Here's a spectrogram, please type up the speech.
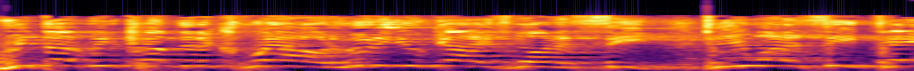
we thought we'd come to the crowd. Who do you guys want to see? Do you want to see David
